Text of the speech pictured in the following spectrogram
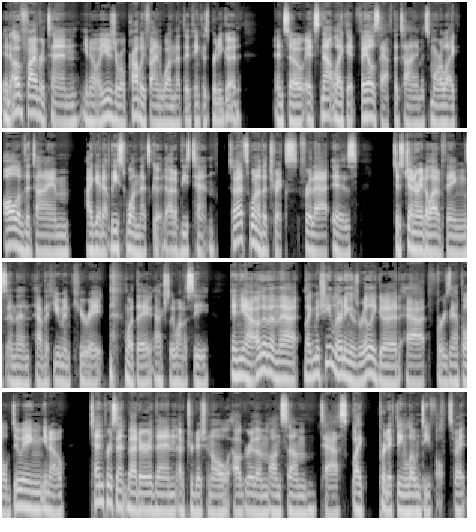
And of 5 or 10, you know, a user will probably find one that they think is pretty good. And so it's not like it fails half the time. It's more like all of the time I get at least one that's good out of these 10. So that's one of the tricks for that is just generate a lot of things and then have the human curate what they actually want to see. And yeah, other than that, like machine learning is really good at, for example, doing, you know, 10% better than a traditional algorithm on some task, like predicting loan defaults, right?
